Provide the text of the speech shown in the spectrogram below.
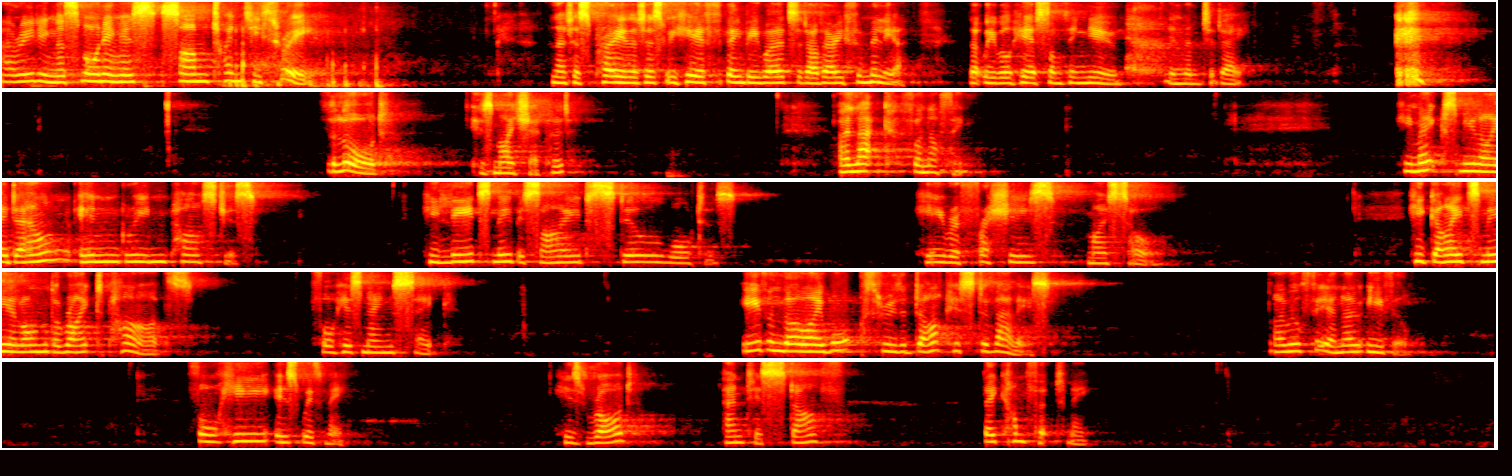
Our reading this morning is Psalm 23. Let us pray that as we hear maybe words that are very familiar, that we will hear something new in them today. the Lord is my shepherd. I lack for nothing. He makes me lie down in green pastures. He leads me beside still waters. He refreshes my soul. He guides me along the right paths for his name's sake. Even though I walk through the darkest of valleys, I will fear no evil, for he is with me. His rod and his staff, they comfort me.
